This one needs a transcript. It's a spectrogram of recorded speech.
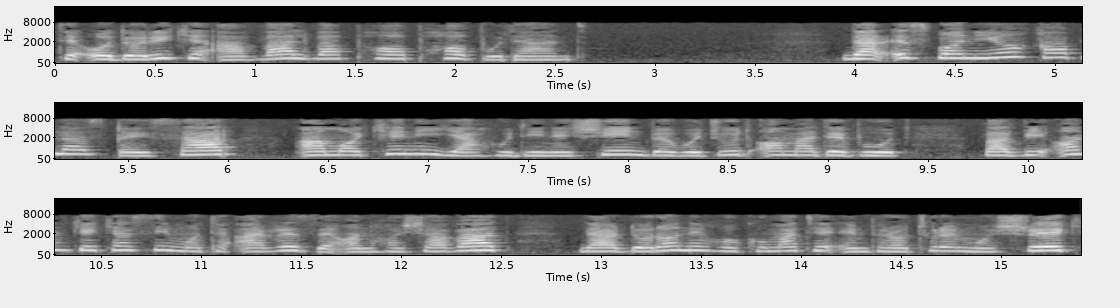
تئودوریک اول و پاپ ها بودند. در اسپانیا قبل از قیصر اماکنی یهودی نشین به وجود آمده بود و بی آنکه کسی متعرض آنها شود در دوران حکومت امپراتور مشرک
